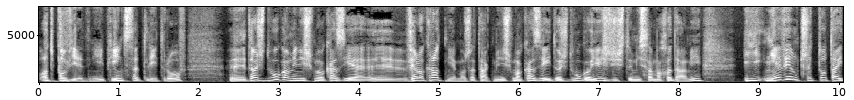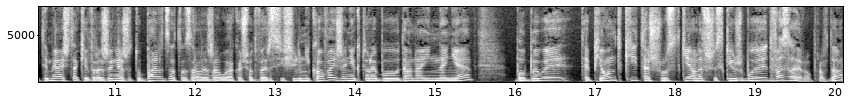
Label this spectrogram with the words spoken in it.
odpowiedni, 500 litrów. E, dość długo mieliśmy okazję, e, wielokrotnie może tak, mieliśmy okazję i dość długo jeździć tymi samochodami i nie wiem, czy tutaj ty miałeś takie wrażenie, że tu bardzo to zależało jakoś od wersji silnikowej, że niektóre były udane, inne nie, bo były te piątki, te szóstki, ale wszystkie już były 2-0, prawda?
